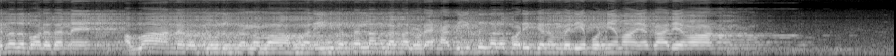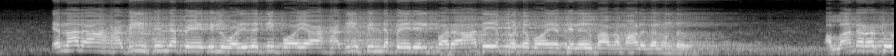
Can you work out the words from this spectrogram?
എന്നതുപോലെ തന്നെ അള്ളാഹാന്റെ റസൂൽ സല്ലാഹു അലൈഹി വസല്ലം തങ്ങളുടെ ഹദീസുകൾ പഠിക്കലും വലിയ പുണ്യമായ കാര്യമാണ്. എന്നാൽ ആ ഹദീസിന്റെ പേരിൽ വഴിതെറ്റിപ്പോയ ഹദീസിന്റെ പേരിൽ പരാജയപ്പെട്ടു പോയ ചില വിഭാഗം ആളുകളുണ്ട്. അള്ളാന്റെ റസൂൽ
